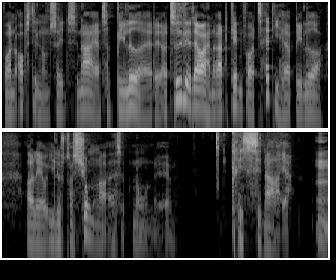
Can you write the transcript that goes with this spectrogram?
hvor han opstiller nogle sce- scenarier og tager billeder af det. Og tidligere, der var han ret kendt for at tage de her billeder og lave illustrationer af sådan nogle øh, krigsscenarier. Mm.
